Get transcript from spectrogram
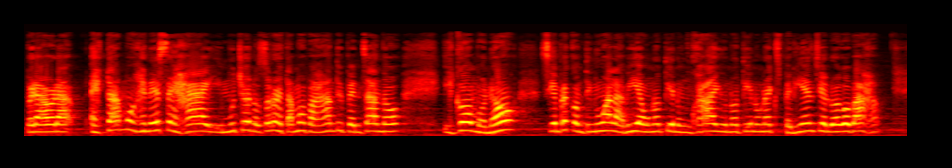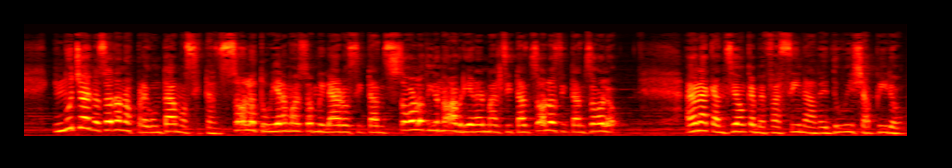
Pero ahora estamos en ese high y muchos de nosotros estamos bajando y pensando, ¿y cómo no? Siempre continúa la vía, uno tiene un high, uno tiene una experiencia y luego baja. Y muchos de nosotros nos preguntamos si tan solo tuviéramos esos milagros, si tan solo Dios nos abriera el mal, si tan solo, si tan solo. Hay una canción que me fascina de Dewey Shapiro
